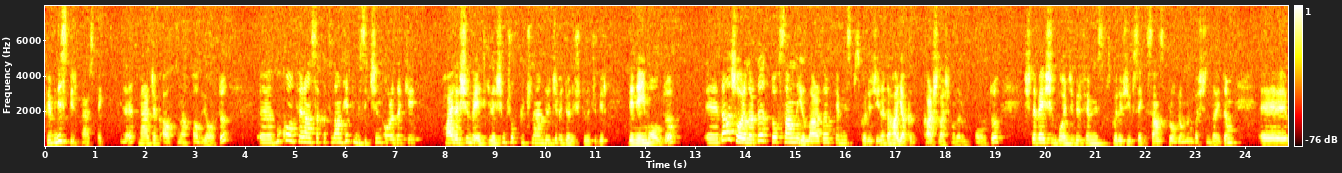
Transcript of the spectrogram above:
feminist bir perspektif ile mercek altına alıyordu. Ee, bu konferansa katılan hepimiz için oradaki paylaşım ve etkileşim çok güçlendirici ve dönüştürücü bir deneyim oldu. Ee, daha sonraları da 90'lı yıllarda feminist psikolojiyle daha yakın karşılaşmalarım oldu. İşte 5 yıl boyunca bir feminist psikoloji yüksek lisans programının başındaydım. Ee,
